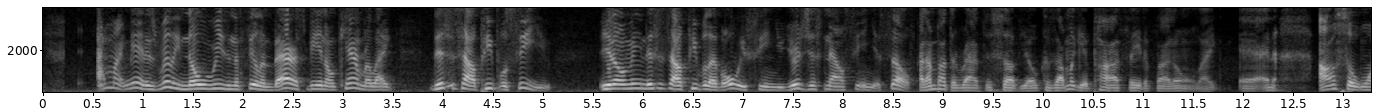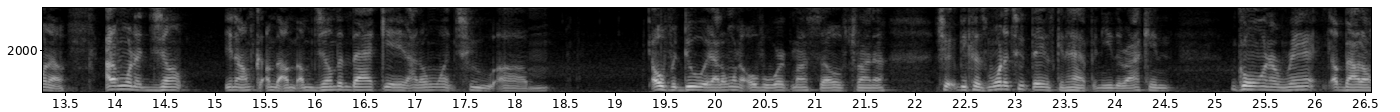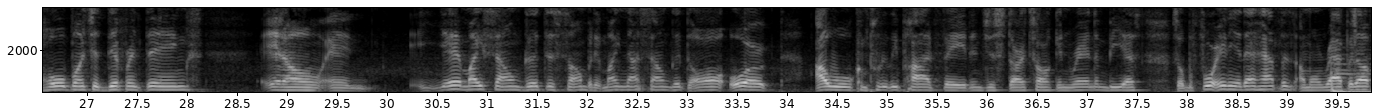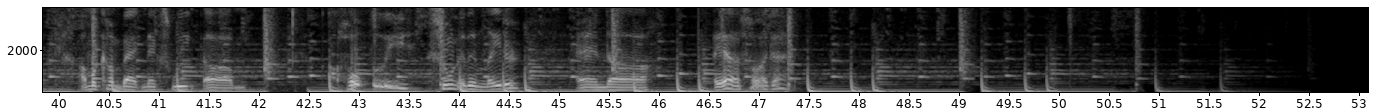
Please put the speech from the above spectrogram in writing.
I'm like, man, there's really no reason to feel embarrassed being on camera. Like, this is how people see you. You know what I mean? This is how people have always seen you. You're just now seeing yourself. And I'm about to wrap this up, yo, because I'm gonna get pod fade if I don't. Like, and I also wanna, I don't wanna jump. You know, I'm, I'm, I'm jumping back in. I don't want to um overdo it. I don't want to overwork myself trying to because one or two things can happen. Either I can go on a rant about a whole bunch of different things, you know, and yeah, it might sound good to some, but it might not sound good to all, or I will completely pod fade and just start talking random BS. So before any of that happens, I'm gonna wrap it up. I'm gonna come back next week, um, hopefully sooner than later, and uh, yeah, that's all I got.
